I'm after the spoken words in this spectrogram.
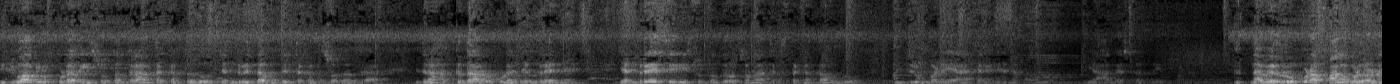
ನಿಜವಾಗ್ಲೂ ಕೂಡ ಈ ಸ್ವತಂತ್ರ ಅಂತಕ್ಕಂಥದ್ದು ಜನರಿಂದ ಬಂದಿರತಕ್ಕಂಥ ಸ್ವತಂತ್ರ. ಇದರ ಹಕ್ಕುದಾರರು ಕೂಡ ಜನರೇನೆ. ಜನರೇ ಸೇರಿ ಸ್ವತಂತ್ರೋತ್ಸವನ ಆಚರಿಸ್ತಕ್ಕಂಥ ಒಂದು ವಿಜೃಂಭಣೆಯ ಆಚರಣೆಯನ್ನು ನಾವು ಈ ಆಗಸ್ಟ್ ಹದಿನೈದು ನಾವೆಲ್ಲರೂ ಕೂಡ ಪಾಲ್ಗೊಳ್ಳೋಣ.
